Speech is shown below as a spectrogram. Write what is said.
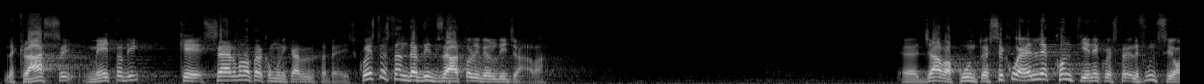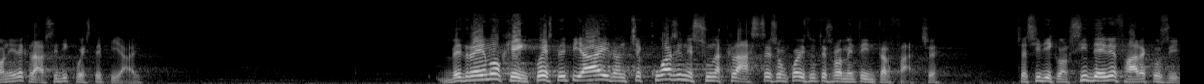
le classi, i metodi che servono per comunicare al database. Questo è standardizzato a livello di Java. Eh, Java.sql contiene queste, le funzioni, le classi di queste API vedremo che in questa API non c'è quasi nessuna classe, sono quasi tutte solamente interfacce. Cioè ci dicono si deve fare così.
